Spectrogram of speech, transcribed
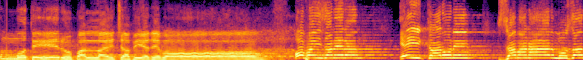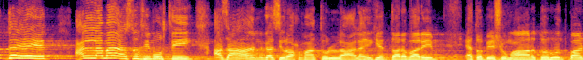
উম্মতের পাল্লায় চাপিয়ে দেব। ও ভাই জানেরাম এই কারণে জামানার মুজাদ্দেদ আল্লামা সুফি মুফতি আজান গাছি রহমাতুল্লাহ আলাইহের দরবারে। এত বেসুমার দরুদ পাঠ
